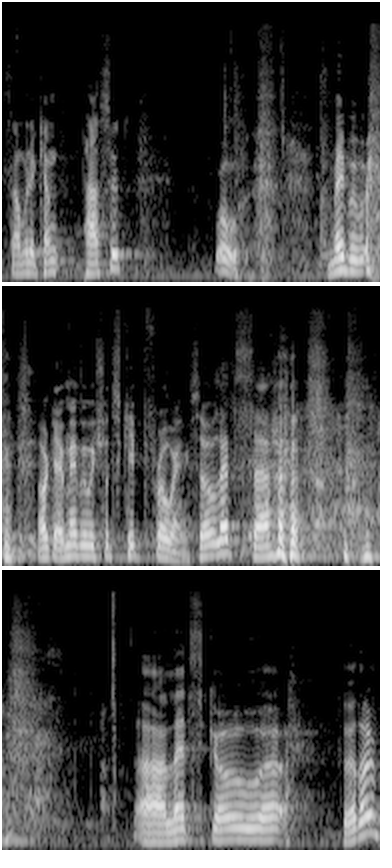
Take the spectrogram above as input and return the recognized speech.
somebody can pass it. Whoa, maybe, we, okay, maybe we should skip throwing. So let's, uh, uh, let's go uh, further.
